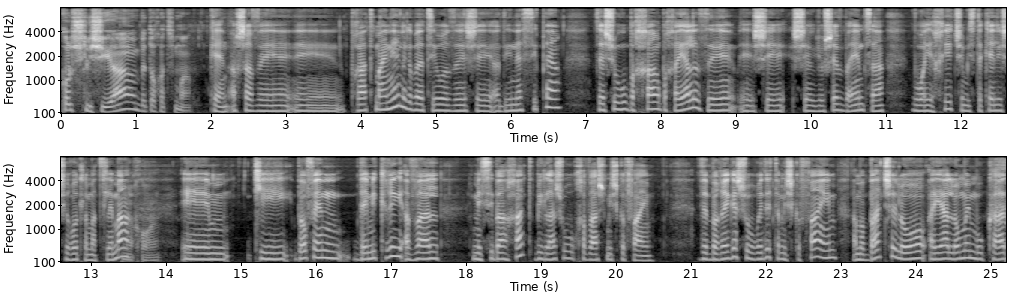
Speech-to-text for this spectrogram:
כל שלישייה בתוך עצמה. כן, עכשיו, uh, uh, פרט מעניין לגבי הציור הזה שעדינס סיפר, זה שהוא בחר בחייל הזה uh, ש, שיושב באמצע והוא היחיד שמסתכל ישירות למצלמה. נכון. כי באופן די מקרי, אבל מסיבה אחת, בגלל שהוא חבש משקפיים. וברגע שהוא הוריד את המשקפיים, המבט שלו היה לא ממוקד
